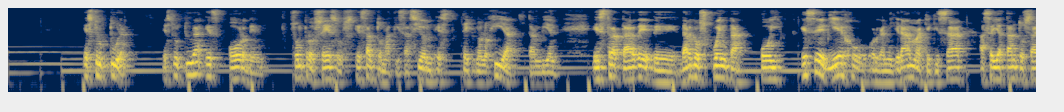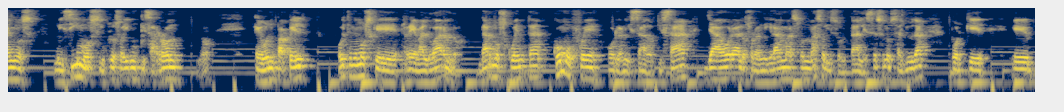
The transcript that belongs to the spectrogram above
Estructura. Estructura es orden, son procesos, es automatización, es tecnología también. Es tratar de, darnos cuenta hoy, ese viejo organigrama que quizá hace ya tantos años lo hicimos, incluso hay un pizarrón, ¿no? en un papel, hoy tenemos que reevaluarlo, darnos cuenta cómo fue organizado. Quizá ya ahora los organigramas son más horizontales. Eso nos ayuda porque eh,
